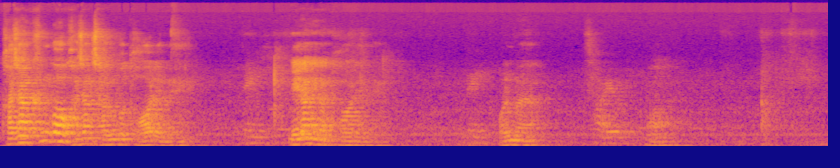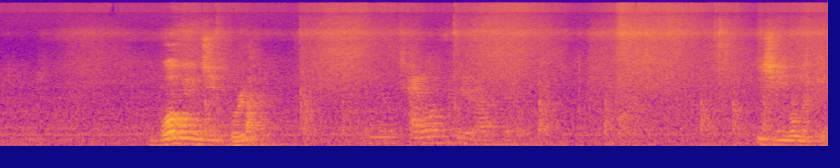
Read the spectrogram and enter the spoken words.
가장 큰 거하고 가장 작은 거 더하려네. 네. 얘랑 얘랑 더하려네. 네. 얼마야? 어. 뭐 하고 있는지 몰라. 음, 잘못 푼줄 알았어요. 22번 갈게.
